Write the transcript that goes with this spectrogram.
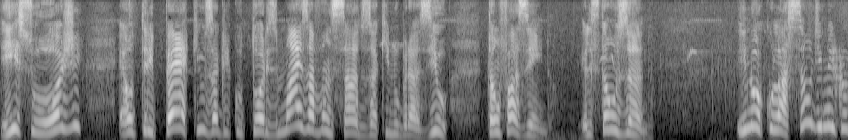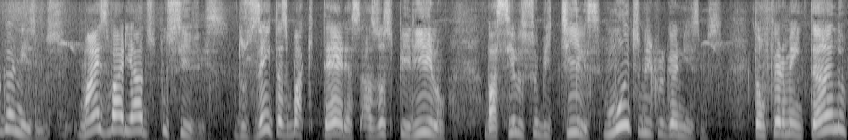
Isso hoje é o tripé que os agricultores mais avançados aqui no Brasil estão fazendo. Eles estão usando Inoculação de micro-organismos mais variados possíveis. 200 bactérias, azospirillum, bacilos subtilis, muitos micro-organismos. Estão fermentando,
